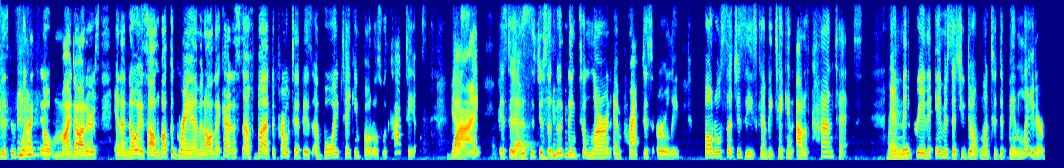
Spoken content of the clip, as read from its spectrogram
This is what i tell my daughters and i know it's all about the gram and all that kind of stuff but the pro tip is avoid taking photos with cocktails. Yes. why? It says yes. this is just a good thing to learn and practice early. Photos such as these can be taken out of context right. and may create an image that you don't want to defend later.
